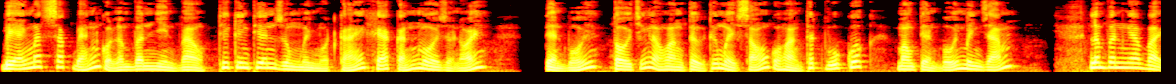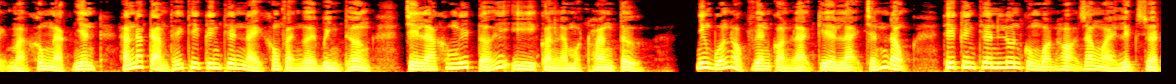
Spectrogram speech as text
Bị ánh mắt sắc bén của lâm vân nhìn vào, thi kinh thiên dùng mình một cái khẽ cắn môi rồi nói, tiền bối, tôi chính là hoàng tử thứ mười sáu của hoàng thất vũ quốc, mong tiền bối minh giám. Lâm vân nghe vậy mà không ngạc nhiên, hắn đã cảm thấy thi kinh thiên này không phải người bình thường, chỉ là không nghĩ tới y còn là một hoàng tử. Nhưng bốn học viên còn lại kia lại chấn động thi kinh thiên luôn cùng bọn họ ra ngoài lịch duyệt,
